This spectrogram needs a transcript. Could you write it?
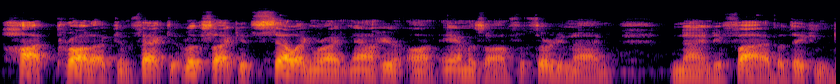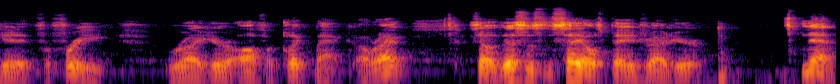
hot product. In fact, it looks like it's selling right now here on Amazon for $39.95, but they can get it for free right here off of ClickBank. All right. So this is the sales page right here. Now,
